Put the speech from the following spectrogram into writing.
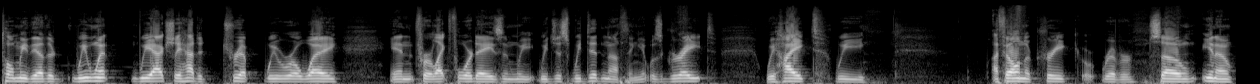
told me the other. We went. We actually had a trip. We were away, and for like four days, and we, we just we did nothing. It was great. We hiked. We I fell in the creek river. So you know,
